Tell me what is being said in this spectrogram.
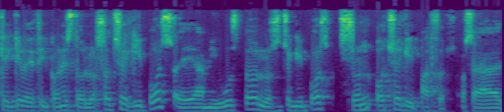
¿Qué quiero decir con esto? Los ocho equipos, eh, a mi gusto, los ocho equipos son ocho equipazos. O sea,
